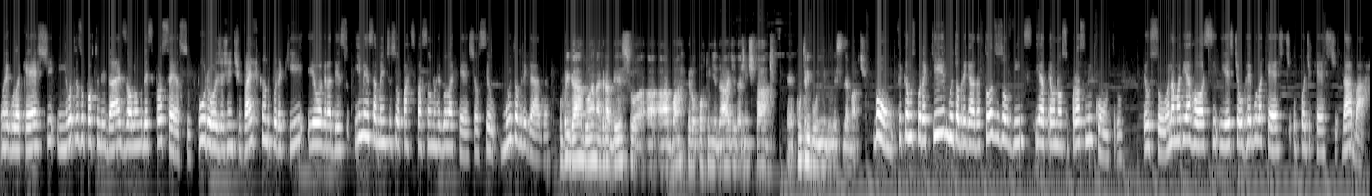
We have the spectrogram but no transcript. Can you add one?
no RegulaCast em outras oportunidades ao longo desse processo. Por hoje a gente vai ficando por aqui. Eu agradeço imensamente a sua participação no RegulaCast. Ao seu, muito obrigada. Obrigado, Ana. Agradeço a, a, Bar pela oportunidade da gente estar é, contribuindo nesse debate. Bom, ficamos por aqui. Muito obrigada a todos os ouvintes e até o nosso próximo encontro. Eu sou Ana Maria Rossi e este é o RegulaCast, o podcast da ABAR.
